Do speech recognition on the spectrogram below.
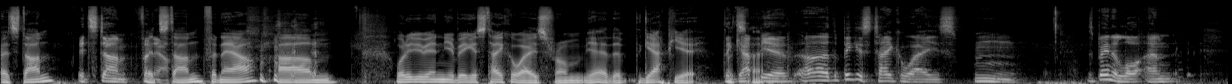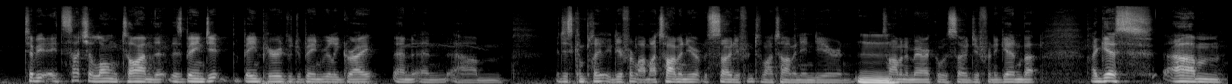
it's done. It's done for it's now. done for now. Um, what have you been your biggest takeaways from yeah the, the gap year? The gap say? year, uh, the biggest takeaways. Mm, there's been a lot, and to be, it's such a long time that there's been dip, been periods which have been really great, and and um, just completely different. Like my time in Europe was so different to my time in India, and Mm. time in America was so different again. But I guess um,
